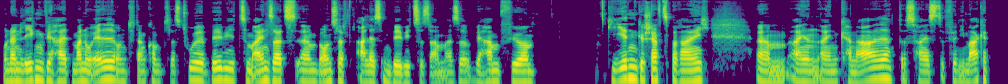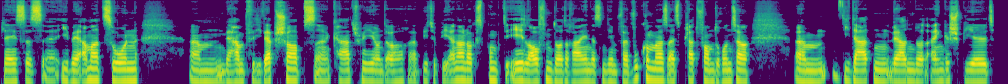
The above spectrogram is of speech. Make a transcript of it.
und dann legen wir halt manuell und dann kommt das Tool Bilby zum Einsatz. Ähm, bei uns läuft alles in Bilby zusammen. Also wir haben für jeden Geschäftsbereich ähm, einen, einen Kanal, das heißt für die Marketplaces, äh, eBay, Amazon, ähm, wir haben für die Webshops äh, Cartree und auch äh, b2banalogs.de laufen dort rein. Das ist in dem Fall WooCommerce als Plattform drunter. Ähm, die Daten werden dort eingespielt.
